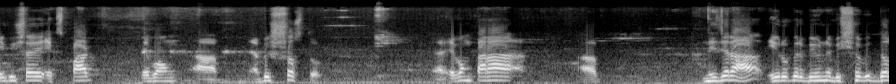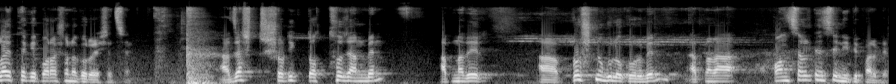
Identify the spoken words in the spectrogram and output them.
এই বিষয়ে এক্সপার্ট এবং বিশ্বস্ত। এবং তারা নিজেরা ইউরোপের বিভিন্ন বিশ্ববিদ্যালয় থেকে পড়াশোনা করে এসেছেন। জাস্ট সঠিক তথ্য জানবেন, আপনাদের প্রশ্নগুলো করবেন, আপনারা কনসালটেন্সি নিতে পারবেন।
